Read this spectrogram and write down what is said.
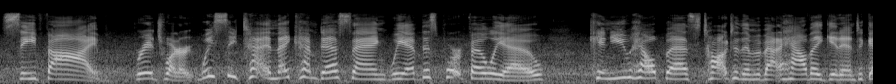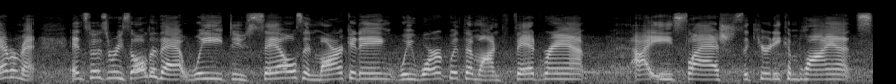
C5, Bridgewater, we see, and they come to us saying, we have this portfolio, can you help us talk to them about how they get into government? And so as a result of that, we do sales and marketing, we work with them on FedRAMP, i.e. slash security compliance,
